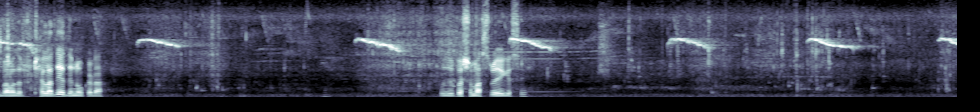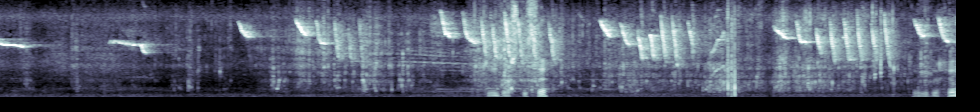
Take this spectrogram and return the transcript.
বা আমাদের ঠেলা দিয়ে দেন নৌকাটা। পুজোর পাশে মাছ রয়ে গেছে। যে আসতেছে দেখেন,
